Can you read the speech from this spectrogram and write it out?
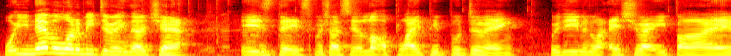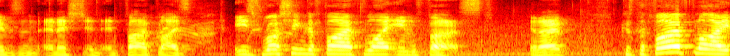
What you never want to be doing though, chat, is this, which I see a lot of play people doing with even like SU-85s and, and, and, and Fireflies, is rushing the Firefly in first. You know? Because the Firefly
